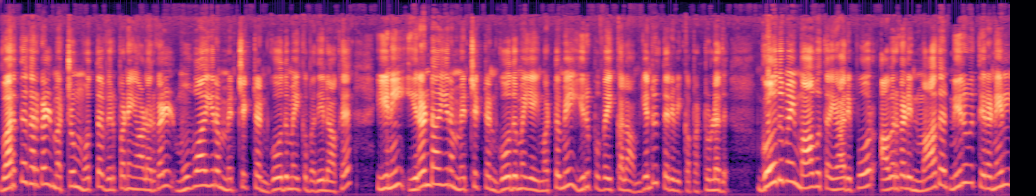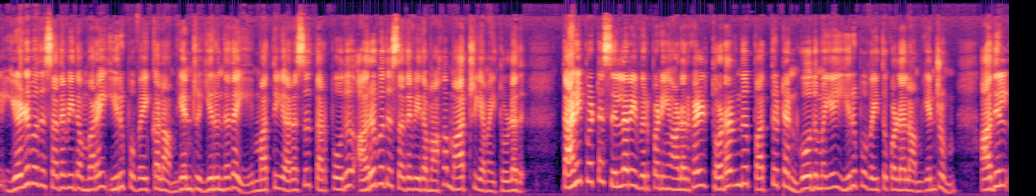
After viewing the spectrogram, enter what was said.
வர்த்தகர்கள் மற்றும் மொத்த விற்பனையாளர்கள் மூவாயிரம் மெட்ரிக் டன் கோதுமைக்கு பதிலாக இனி இரண்டாயிரம் மெட்ரிக் டன் கோதுமையை மட்டுமே இருப்பு வைக்கலாம் என்று தெரிவிக்கப்பட்டுள்ளது. கோதுமை மாவு தயாரிப்போர் அவர்களின் மாத நிறுவுத்திறனில் எழுபது சதவீதம் வரை இருப்பு வைக்கலாம் என்று இருந்ததை மத்திய அரசு தற்போது அறுபது சதவீதமாக மாற்றியமைத்துள்ளது. தனிப்பட்ட சில்லறை விற்பனையாளர்கள் தொடர்ந்து பத்து டன் கோதுமையை இருப்பு வைத்துக் கொள்ளலாம் என்றும் அதில்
